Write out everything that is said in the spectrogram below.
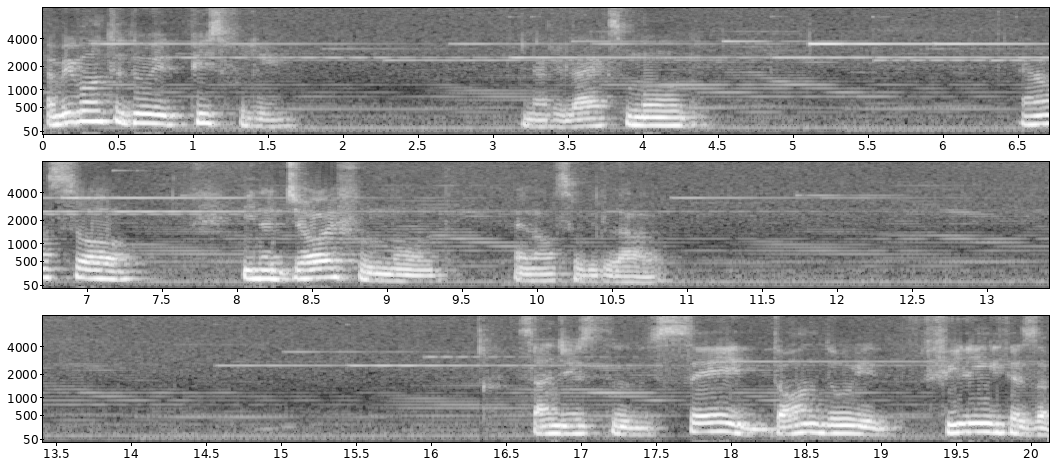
And we want to do it peacefully, in a relaxed mode, and also in a joyful mode, and also with love. Santji used to say, don't do it feeling it as a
